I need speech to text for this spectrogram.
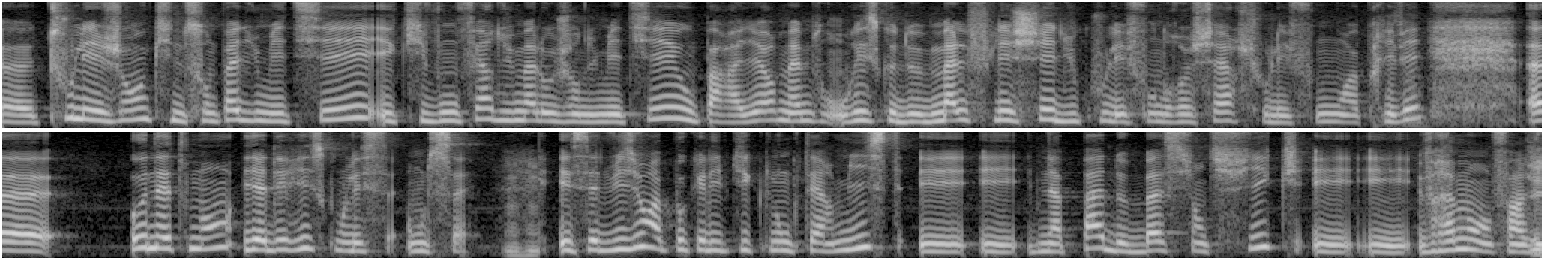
euh, tous les gens qui ne sont pas du métier et qui vont faire du mal aux gens du métier, ou par ailleurs, même on risque de mal flécher du coup les fonds de recherche ou les fonds euh, privés. Euh, honnêtement, il y a des risques, on, les on le sait. Mhm. Et cette vision apocalyptique long-termiste n'a pas de base scientifique et, vraiment, enfin, je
